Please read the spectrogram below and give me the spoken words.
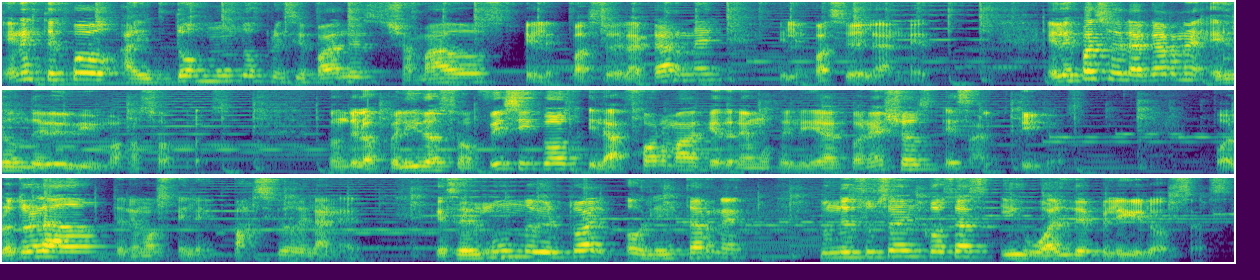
En este juego hay dos mundos principales llamados el espacio de la carne y el espacio de la net. El espacio de la carne es donde vivimos nosotros, donde los peligros son físicos y la forma que tenemos de lidiar con ellos es al tiros. Por otro lado, tenemos el espacio de la net, que es el mundo virtual o la internet, donde suceden cosas igual de peligrosas,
